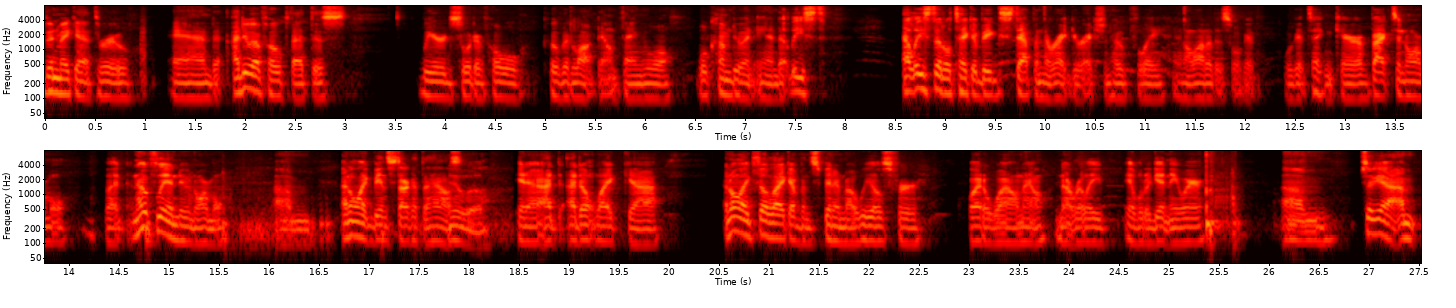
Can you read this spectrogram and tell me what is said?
been making it through, and I do have hope that this weird sort of whole COVID lockdown thing will will come to an end. At least at least it'll take a big step in the right direction, hopefully, and a lot of this will get will get taken care of, back to normal, but and hopefully a new normal. Um, I don't like being stuck at the house. It will. You know, I, I don't like uh, I don't like feel like I've been spinning my wheels for quite a while now, not really able to get anywhere. Um, so yeah, I'm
